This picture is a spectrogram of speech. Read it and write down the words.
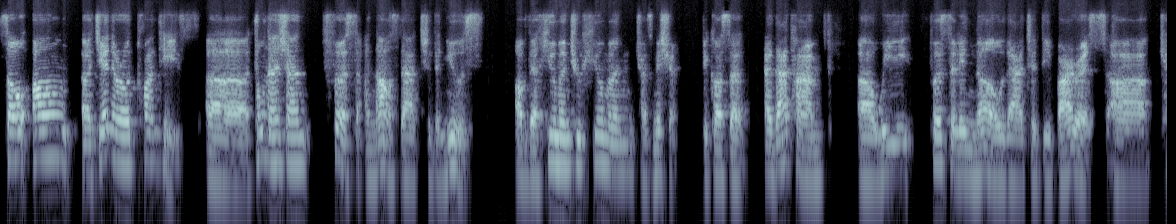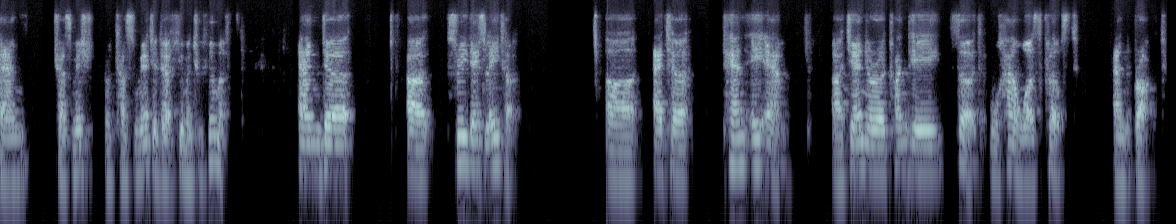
So on uh, January 20th, uh, Zhong Nanshan first announced that the news of the human-to-human -human transmission, because uh, at that time, uh, we firstly know that the virus uh, can transmit transmitted human-to-human. -human. And uh, uh, three days later, at 10 a.m., January 23rd, Wuhan was closed and blocked.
